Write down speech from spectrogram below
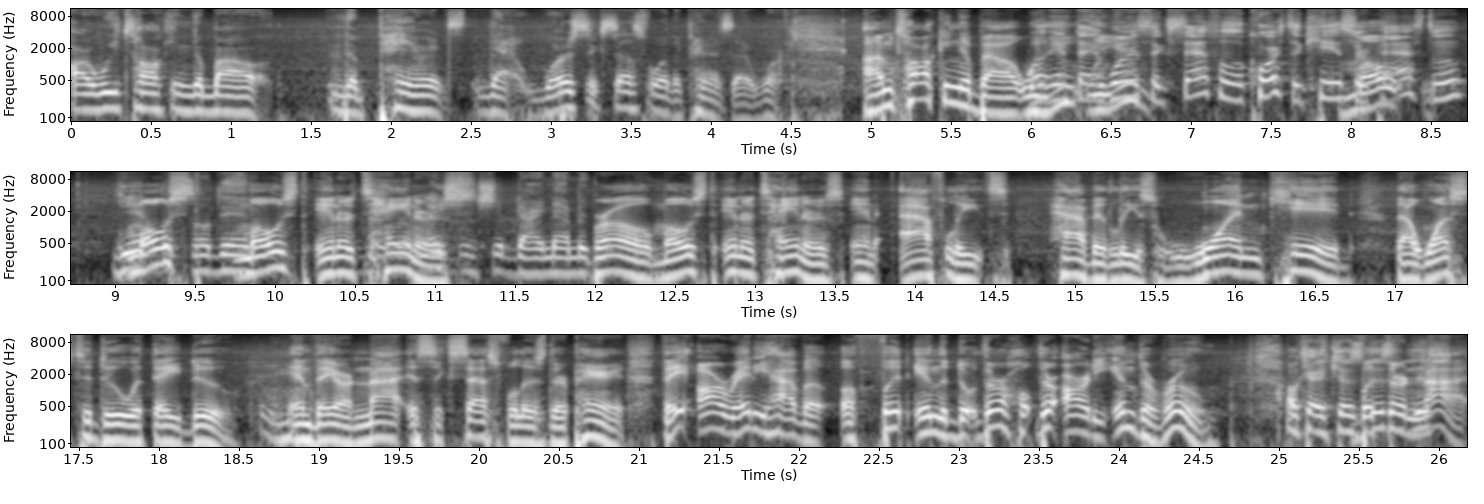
are we talking about the parents that were successful or the parents that weren't? I'm talking about when well, you, if they when weren't you- successful, of course the kids Mo- surpassed them. Yeah, most so then most entertainers relationship dynamic. Bro, most entertainers and athletes have at least one kid that wants to do what they do, Mm-hmm. and they are not as successful as their parent. They already have a, a foot in the door. They're they're already in the room. Okay, because But they're not.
